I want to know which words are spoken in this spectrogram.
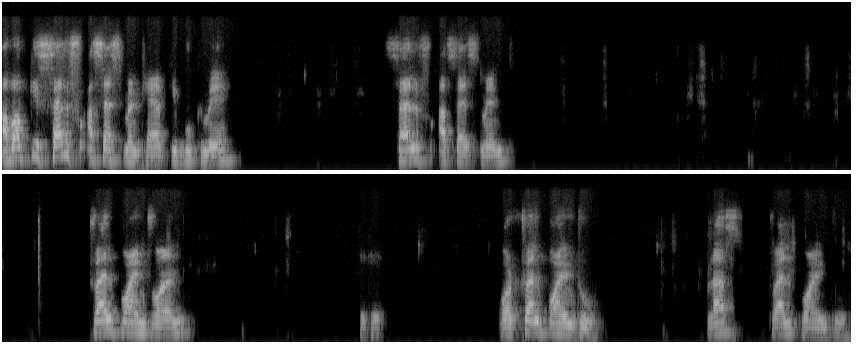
अब आपकी सेल्फ असेसमेंट है, आपकी बुक में। सेल्फ असेसमेंट 12.1 ठीक है। और 12.2 प्लस 12.2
